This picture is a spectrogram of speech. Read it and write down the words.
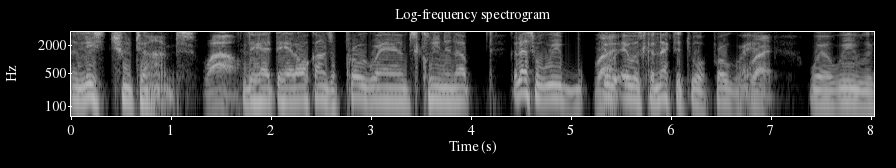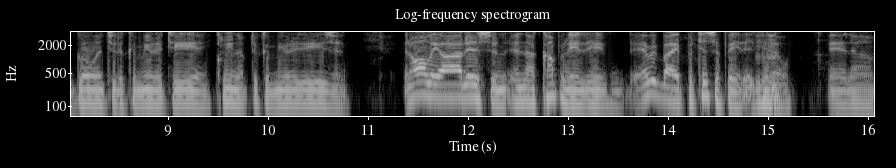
at least two times. Wow. They had they had all kinds of programs cleaning up. Cause that's what we. Right. It, it was connected to a program, Right. Where we would go into the community and clean up the communities, and and all the artists and, and our company, they, everybody participated, Mm-hmm. you know, and uh,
